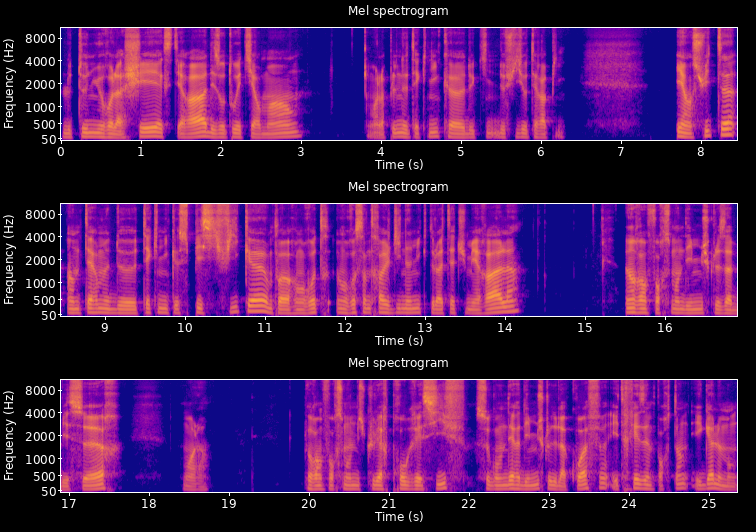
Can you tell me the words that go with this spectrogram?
le tenu relâché et cetera, des auto-étirements, voilà, plein de techniques, kin de physiothérapie. Et ensuite, en termes de techniques spécifiques, on peut avoir un recentrage dynamique de la tête humérale un renforcement des muscles abaisseurs, voilà. Le renforcement musculaire progressif, secondaire des muscles de la coiffe est très important également.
